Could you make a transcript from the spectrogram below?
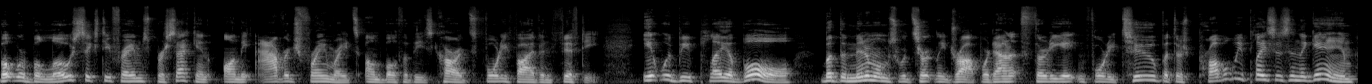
but we're below 60 frames per second on the average frame rates on both of these cards, 45 and 50. It would be playable, but the minimums would certainly drop. We're down at 38 and 42, but there's probably places in the game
